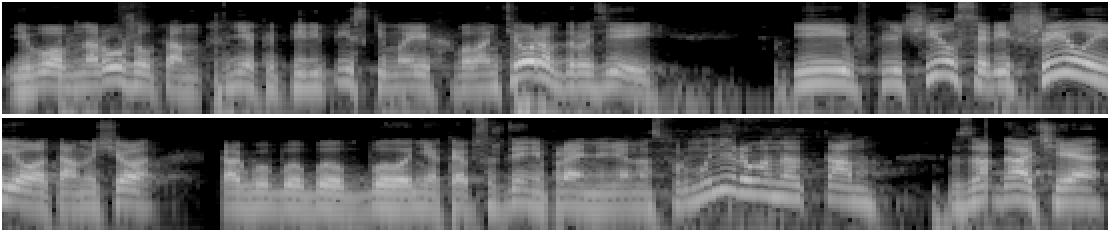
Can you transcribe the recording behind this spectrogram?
его обнаружил там в некой переписке моих волонтеров, друзей, и включился, решил ее, там еще как бы был, был, было некое обсуждение, правильно ли она сформулирована там в задаче.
